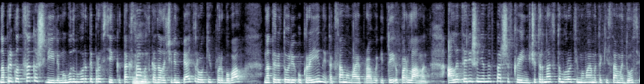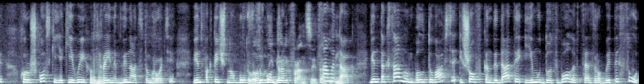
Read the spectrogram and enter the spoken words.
Наприклад, Саакашвілі, ми будемо говорити про всіх. Так само сказали, що він 5 років перебував на території України і так само має право йти у парламент. Але це рішення не вперше в країні. В 2014 році ми маємо такий самий досвід. Хорошковський, який виїхав з країни в 2012 році, він фактично був Лазурний в контрах... берег Франції, так? Саме Мгм. так. Він так само балотувався, ішов в кандидати, і йому дозволив це зробити суд.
